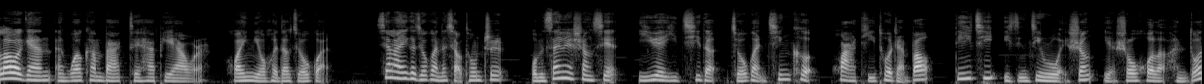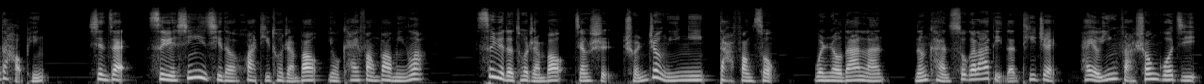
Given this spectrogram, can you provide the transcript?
Hello again and welcome back to Happy Hour。欢迎你又回到酒馆。先来一个酒馆的小通知：我们三月上线，一月一期的酒馆轻课话题拓展包，第一期已经进入尾声，也收获了很多的好评。现在四月新一期的话题拓展包又开放报名了。四月的拓展包将是纯正英音大放送，温柔的安澜，能侃苏格拉底的 TJ，还有英法双国籍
